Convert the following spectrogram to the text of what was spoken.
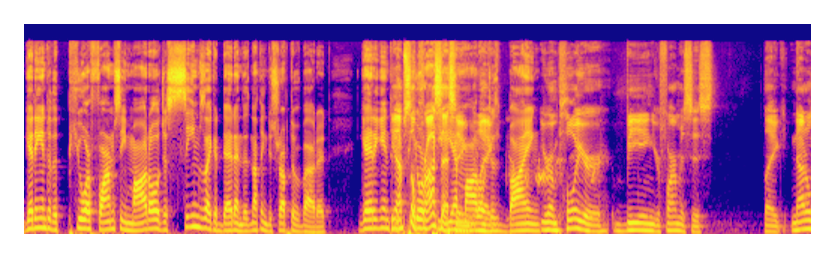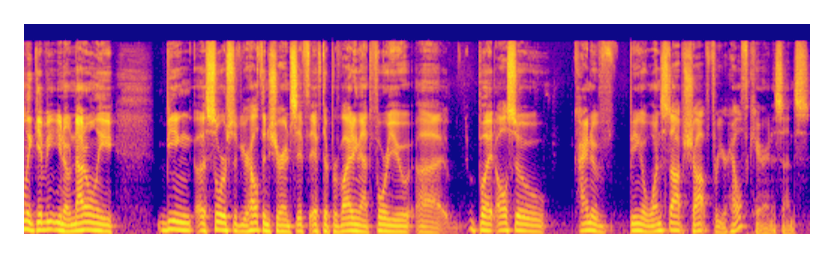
Getting into the pure pharmacy model just seems like a dead end. There's nothing disruptive about it. Getting into Yeah, the I'm still pure processing, PBM model, like, just buying. your employer being your pharmacist like not only giving you know not only being a source of your health insurance if, if they're providing that for you uh, but also kind of being a one-stop shop for your health care in a sense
